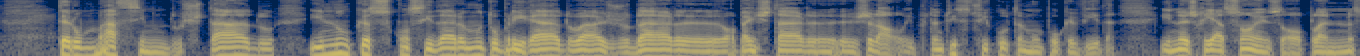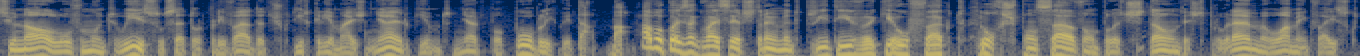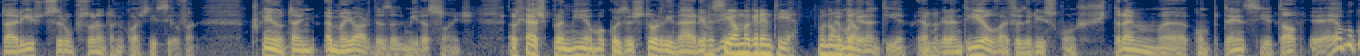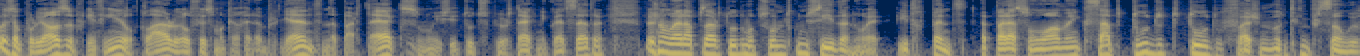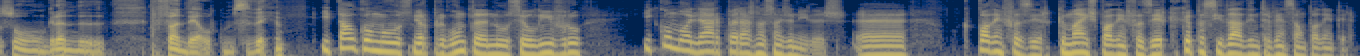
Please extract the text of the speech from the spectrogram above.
ter o máximo do Estado e nunca se considera muito obrigado a ajudar uh, ao bem-estar uh, geral. E, portanto, isso dificulta-me um pouco a vida. E nas reações ao plano nacional houve muito isso, o setor privado a discutir que queria mais dinheiro, que ia muito dinheiro para o público e tal. Bom, há uma coisa que vai ser extremamente positiva, que é o facto do responsável pela gestão deste programa, o homem que vai executar isto, ser o professor António Costa e Silva por quem eu tenho a maior das admirações. Aliás, para mim é uma coisa extraordinária. Para si é uma garantia. O nome é uma dele. garantia. É uma uhum. garantia. Ele vai fazer isso com extrema competência e tal. É uma coisa curiosa, porque, enfim, ele, claro, ele fez uma carreira brilhante na Partex, no Instituto Superior Técnico, etc. Mas não era, apesar de tudo, uma pessoa muito conhecida, não é? E, de repente, aparece um homem que sabe tudo de tudo. Faz-me muita impressão. Eu sou um grande fã dele, como se vê. E tal como o senhor pergunta no seu livro, e como olhar para as Nações Unidas? Uh, que podem fazer? Que mais podem fazer? Que capacidade de intervenção podem ter?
